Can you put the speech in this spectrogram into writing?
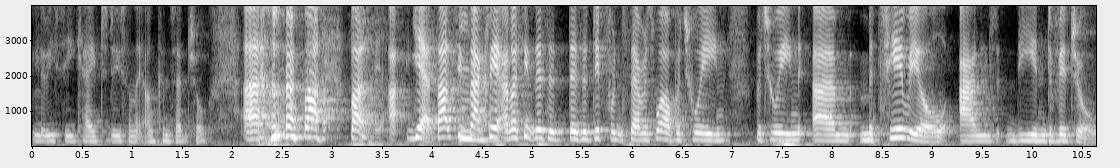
Louis C.K. to do something unconsensual, uh, but but uh, yeah, that's exactly it. And I think there's a there's a difference there as well between between um, material and the individual.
